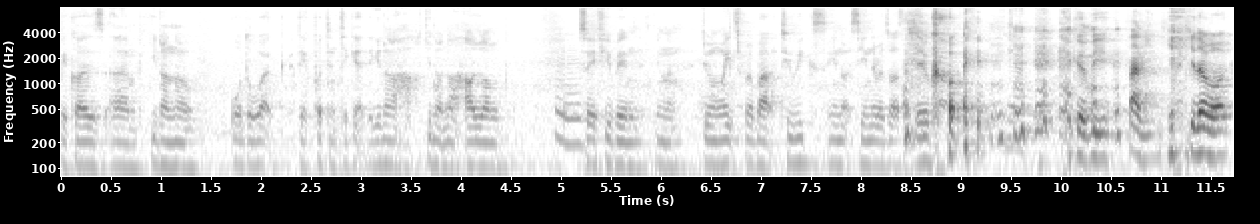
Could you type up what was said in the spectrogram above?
Because um, you don't know all the work they've put in together. You know how you don't know how long. Mm. So if you've been you know doing weights for about two weeks and you're not seeing the results that they've got, it could be fam. You, know what?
